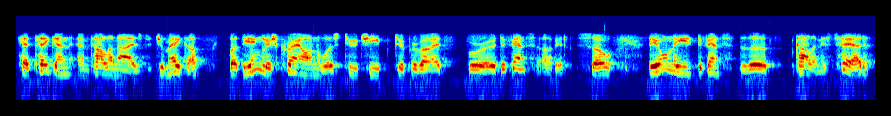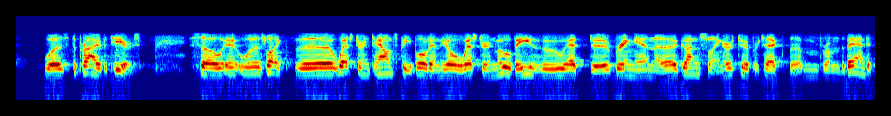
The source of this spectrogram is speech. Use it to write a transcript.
had taken and colonized Jamaica, but the English crown was too cheap to provide for a defense of it. So the only defense the colonists had was the privateers. So it was like the Western townspeople in the old Western movie who had to bring in a gunslinger to protect them from the bandits.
